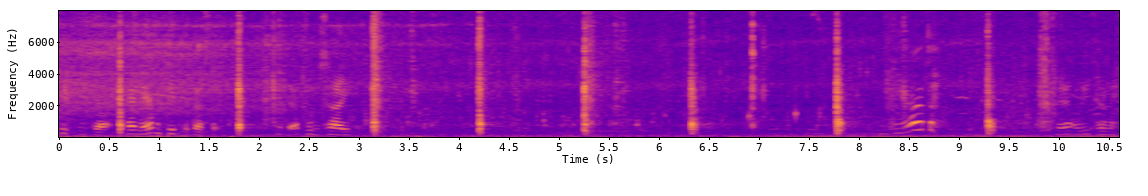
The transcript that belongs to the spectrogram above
ติดก็แค่แล้วมันติดแล้วก็มันจะพุ่นใส่แค่นี้เท่านี้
